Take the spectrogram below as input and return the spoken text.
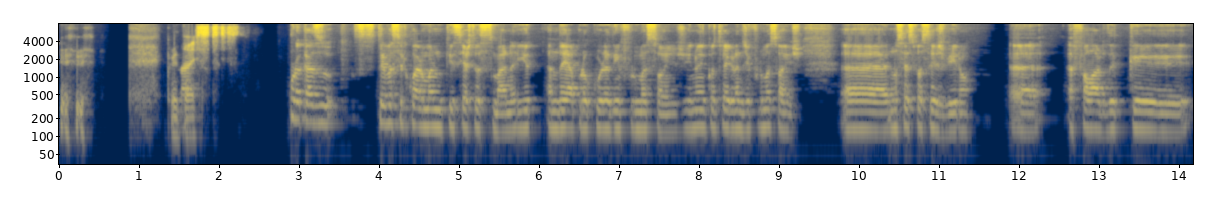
Coitado. Nice. Por acaso, esteve a circular uma notícia esta semana e eu andei à procura de informações e não encontrei grandes informações. Ah, não sei se vocês viram ah, a falar de que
